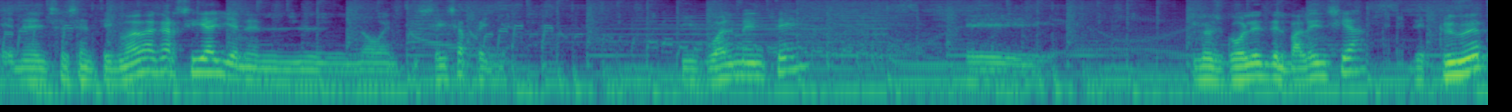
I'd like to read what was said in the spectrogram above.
En el 69 a García y en el 96 a Peña. Igualmente, eh, los goles del Valencia de Kluber,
